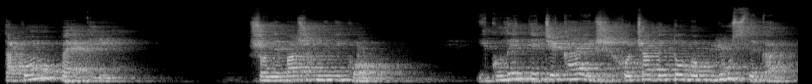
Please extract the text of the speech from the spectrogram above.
в такому пеклі, що не бажано нікому. І коли ти чекаєш хоча б того плюсика,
